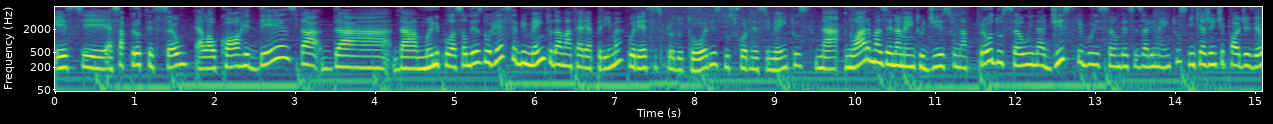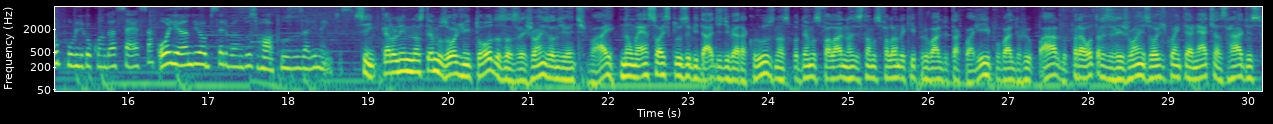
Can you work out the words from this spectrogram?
esse, essa proteção, ela ocorre desde a da, da manipulação, desde o recebimento da matéria-prima por esses produtores, dos fornecimentos, na, no armazenamento disso, na produção e na distribuição desses alimentos, em que a gente pode ver o público quando acessa, olhando e observando os rótulos dos alimentos. Sim, Caroline, nós temos hoje em todas as as regiões onde a gente vai, não é só exclusividade de Veracruz, nós podemos falar, nós estamos falando aqui para o Vale do Taquari, para o Vale do Rio Pardo, para outras regiões, hoje com a internet, as rádios,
